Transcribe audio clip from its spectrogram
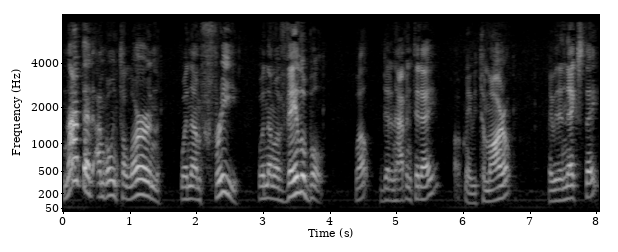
Not that I'm going to learn when I'm free, when I'm available. Well, didn't happen today. Maybe tomorrow. Maybe the next day.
